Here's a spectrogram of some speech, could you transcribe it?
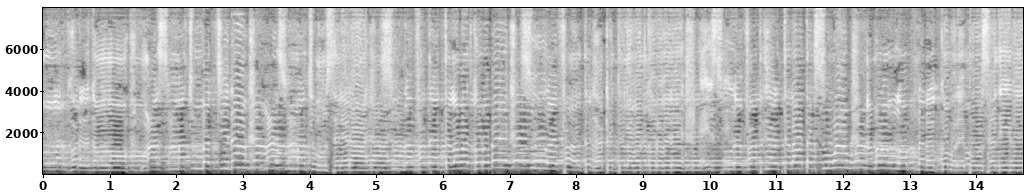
আল্লাহর ঘরের জন্য মাসুম মাসুম বাচ্চিরা মাসুম মাসুম ছেলেরা। সুরা ফাতে তেলাওয়াত করবে, সূরা সূরা ফাতিহাটা তেলাওয়াত করবে রে। এই সুরায় ফাতিহার তেলাওয়াতের সওয়াব আমার আল্লাহ আপনার কবরে পৌঁছা দিবে।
